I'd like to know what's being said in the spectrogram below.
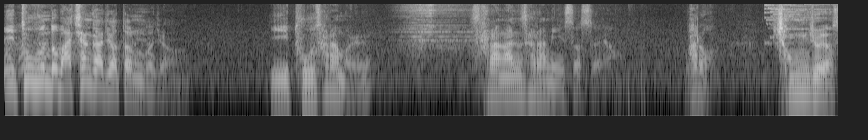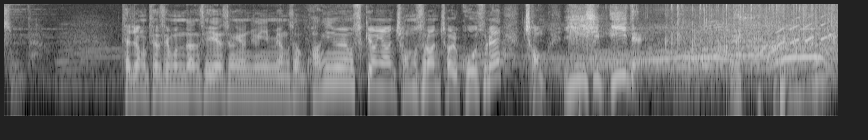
이 두 분도 마찬가지였다는 거죠. 이 두 사람을 사랑한 사람이 있었어요. 바로 정조였습니다. 태정태세문단세 예성현 중인 명성 광인효영 숙경현 정순원 철 고순의 정 22대.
